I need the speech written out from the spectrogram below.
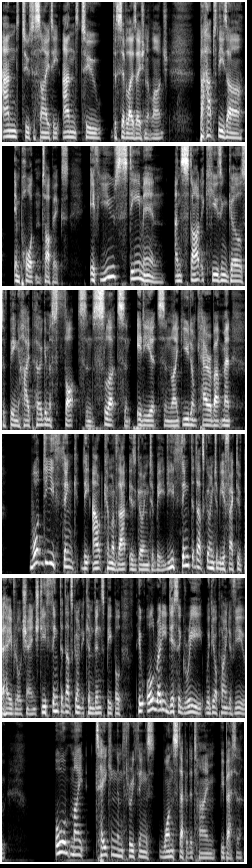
and to society and to the civilization at large. Perhaps these are important topics. If you steam in and start accusing girls of being hypergamous thoughts and sluts and idiots and like you don't care about men. What do you think the outcome of that is going to be? Do you think that that's going to be effective behavioral change? Do you think that that's going to convince people who already disagree with your point of view? Or might taking them through things one step at a time be better?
